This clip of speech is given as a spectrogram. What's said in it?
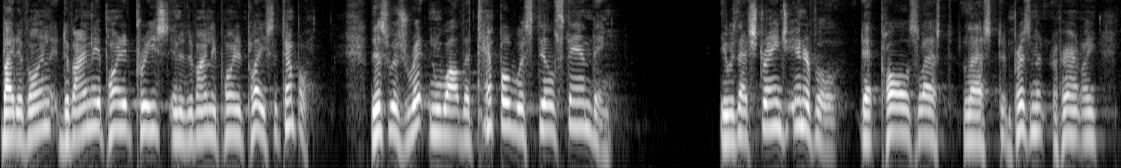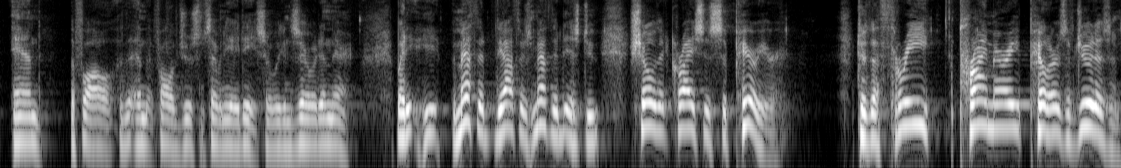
by divinely, appointed priests in a divinely appointed place, the temple. This was written while the temple was still standing. It was that strange interval that Paul's last, last imprisonment, apparently, and the fall and the fall of Jerusalem, 70 AD. So we can zero it in there. But he, the method, the author's method, is to show that Christ is superior to the three primary pillars of Judaism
